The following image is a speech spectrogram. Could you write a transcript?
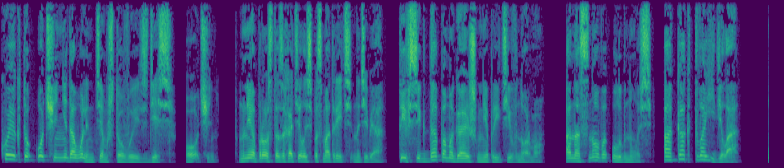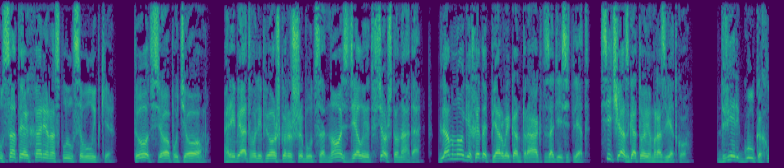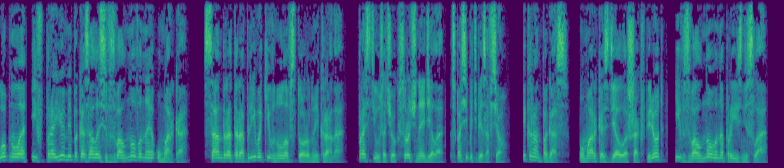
«Кое-кто очень недоволен тем, что вы здесь. Очень. Мне просто захотелось посмотреть на тебя. Ты всегда помогаешь мне прийти в норму». Она снова улыбнулась. «А как твои дела?» Усатый Ахаря расплылся в улыбке. «Тут все путем. Ребят в лепешку расшибутся, но сделают все, что надо. Для многих это первый контракт за десять лет. Сейчас готовим разведку». Дверь гулко хлопнула, и в проеме показалась взволнованная Умарка. Сандра торопливо кивнула в сторону экрана. «Прости, Усачок, срочное дело. Спасибо тебе за все». Экран погас. Умарка сделала шаг вперед и взволнованно произнесла.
